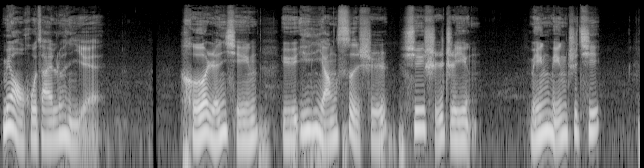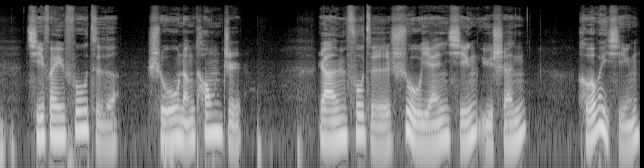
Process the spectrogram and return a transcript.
妙乎哉论也！何人行与阴阳四时、虚实之应，冥冥之期？其非夫子，孰能通之？然夫子数言行与神，何谓行？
